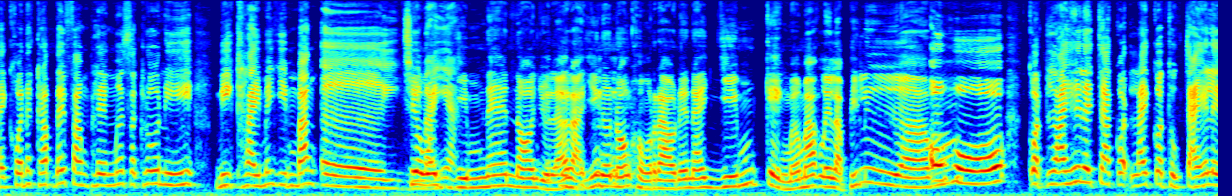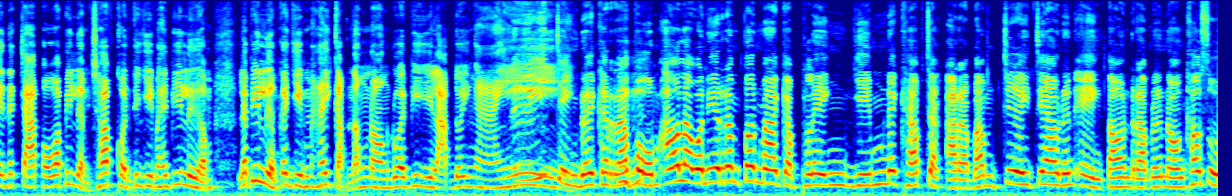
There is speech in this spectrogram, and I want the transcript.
ลาย ๆคนนะครับ ได้ฟังเพลงเมื่อสักครู่นี้ มีใครไม่ยิ้มบ้างเอ่ยเชื่อว่าไหมะยิ้มแน่นอนอยู่แล้วล่ะ ยิ่งน้องๆของเราเนี่ยนะ ยิ้มเก่งมากๆเลยล่ะพี่เหลือมโอ้โห กดไลค์ให้เลยจ้ากดไลค์กดถูกใจให้เลยนะจ๊ะเพราะว่าพี่เหลือมชอบคนที่ยิ้มให้พี่เหลือม และพี่เหลือมก็ยิ้มให้กับน้องๆด้วยพี่ยีรับด้วยไงจริงด้วยครับผมเอาล่ะวันนี้เริ่มต้นมากับเพลงยิ้มนะครับ จากอัลบั้มเจ้ยแจ้วนั่นเองตอนรับน้องๆเข้าสู่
